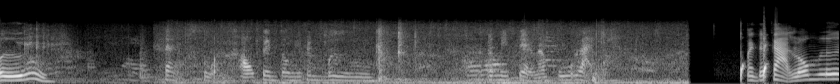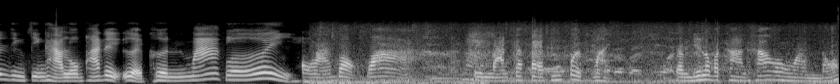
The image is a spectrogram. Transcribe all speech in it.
บึง แต่งสวนเขาเป็นตรงนี้เป็นบึงแล้วจะมีเสียงน้ำพุไหลบรรยากาศร่มรื่นจริง ๆ ค่ะลมพัดเอื่อยๆเพลินมากเลยของร้านบอกว่า เป็นร้านกาแฟเพิ่งเปิดใหม่ แต่วันนี้เรามาทานข้าวกลางวันเนาะ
